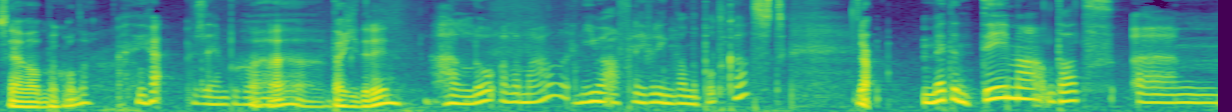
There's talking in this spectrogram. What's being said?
Zijn we al begonnen? Ja, we zijn begonnen. Dag iedereen. Hallo allemaal, een nieuwe aflevering van de podcast. Ja. Met een thema dat ehm,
